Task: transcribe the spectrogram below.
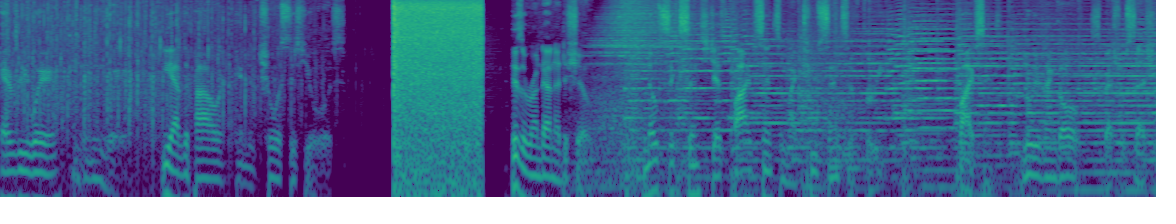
everywhere and anywhere. You have the power, and the choice is yours. Here's a rundown of the show. No six cents, just five cents, and my two cents are free. Five cents, Louis van Gaal special session.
